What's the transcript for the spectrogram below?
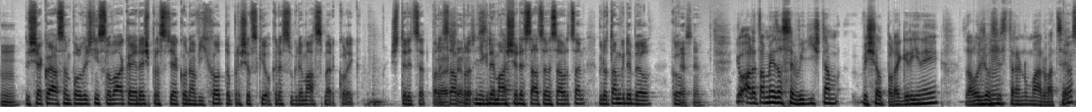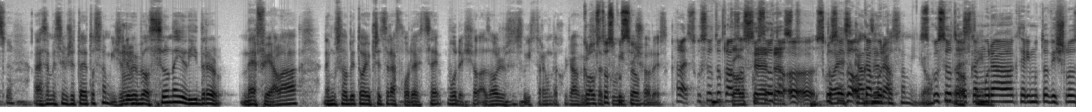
Hmm. Když jako já jsem poloviční Slovák a jedeš prostě jako na východ do Pršovského okresu, kde má smer kolik? 40, 50, no, pro, někde má 60, 70%. Kdo tam kdy byl? Jako... Jasně. Jo, ale tam je zase, vidíš, tam vyšel Pellegrini, založil mm-hmm. si stranu, má 20. Jasně. A já si myslím, že to je to samé. Že kdyby mhm. byl silný lídr ne Fiala, nemusel by to i předseda v odešce, odešel a založil si svou stranu, tak udělal Klaus to zkusil. Hele, zkusil to Klaus, zkusil to, uh, zkusil to, to Okamura. To samý, jo? Zkusil to, to Okamura, který mu to vyšlo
